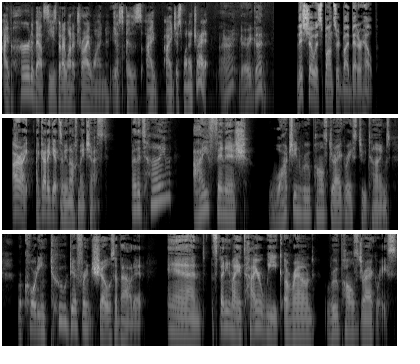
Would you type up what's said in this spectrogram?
I've heard about See's, but I want to try one yeah. just because I I just want to try it. All right, very good. This show is sponsored by BetterHelp. All right, I got to get something off my chest. By the time I finish watching RuPaul's Drag Race two times, recording two different shows about it, and spending my entire week around RuPaul's Drag Race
